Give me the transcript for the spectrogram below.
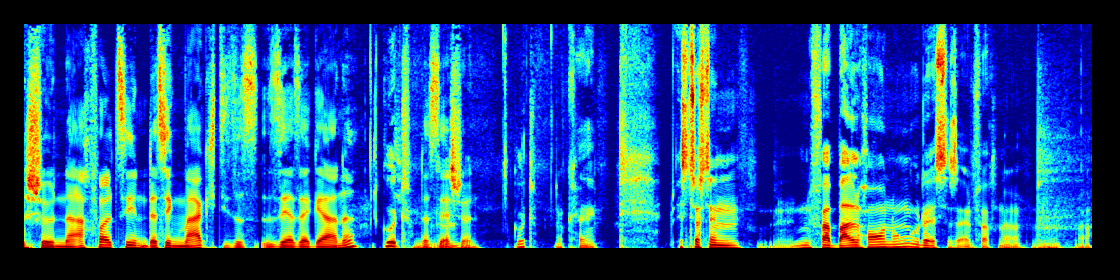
schön nachvollziehen. Deswegen mag ich dieses sehr, sehr gerne. Gut. Das ist sehr Mhm. schön. Gut, okay. Ist das denn eine Verballhornung oder ist das einfach eine. Ja,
